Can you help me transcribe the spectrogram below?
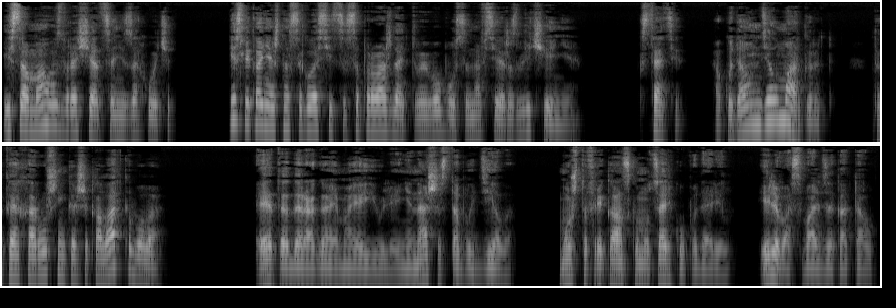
и сама возвращаться не захочет. Если, конечно, согласится сопровождать твоего босса на все развлечения. Кстати, а куда он дел Маргарет? Такая хорошенькая шоколадка была. Это, дорогая моя Юлия, не наше с тобой дело. Может, африканскому царьку подарил. Или в асфальт закатал.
